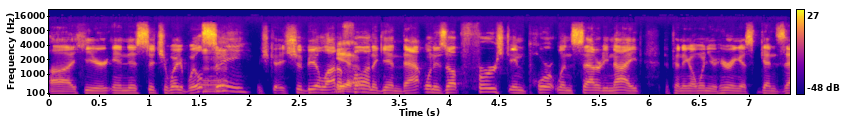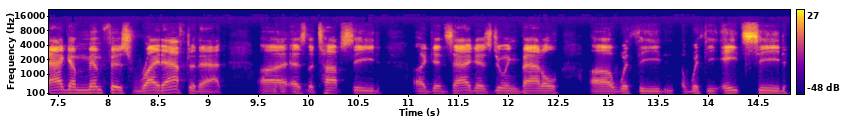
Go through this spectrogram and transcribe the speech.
uh, here in this situation. We'll mm-hmm. see. It should be a lot of fun. Again, that one is up first in Portland Saturday night, depending on when you're hearing us. Gonzaga, Memphis, right after that uh, mm-hmm. as the top seed. Uh, Gonzaga is doing battle uh, with the with the eight seed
